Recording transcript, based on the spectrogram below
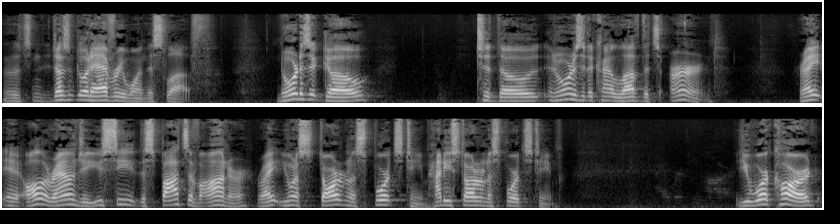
It doesn't go to everyone, this love nor does it go to those, nor is it a kind of love that's earned. Right? Eh, all around you, you see the spots of honor, right? You want to start on a sports team. How do you start on a sports team? You work hard,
